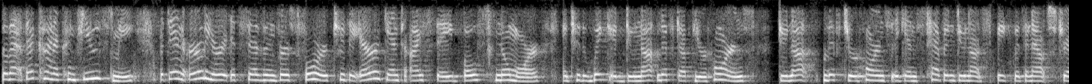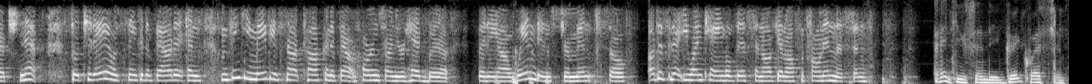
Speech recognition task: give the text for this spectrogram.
So that, that kind of confused me. But then earlier it says in verse 4, To the arrogant I say, boast no more, and to the wicked do not lift up your horns. Do not lift your horns against heaven. Do not speak with an outstretched neck. So today I was thinking about it, and I'm thinking maybe it's not talking about horns on your head, but a but a uh, wind instrument. So I'll just let you untangle this, and I'll get off the phone and listen. Thank you, Cindy. Great question.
